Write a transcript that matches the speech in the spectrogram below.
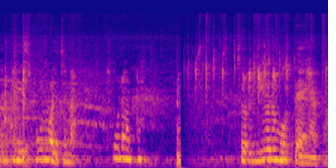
ഒരു ടീസ്പൂൺ വെളിച്ചെണ്ണ. ചൂടാട്ടെ ചെറിയൊരു മുറി തേങ്ങ കേട്ടോ.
